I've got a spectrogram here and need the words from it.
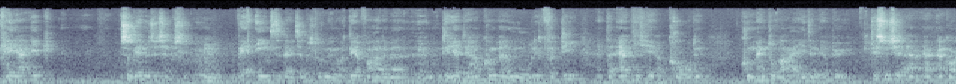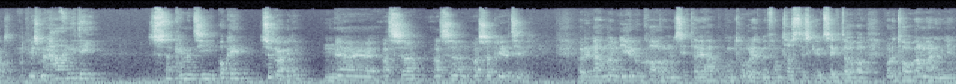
kan jeg ikke så bliver jeg nødt til at tage beslutninger. Mm. Hver eneste dag tage beslutninger, og derfor har det været, øh, det her det har kun været muligt, fordi at der er de her korte kommandoveje i den her by. Det synes jeg er, er, er godt. Hvis man har en idé, så kan man sige, okay, så gør jeg det. Mm. Øh, og, så, og, så, og så bliver det til. Og du nevner nye lokaler. Nå sitter vi her på kontoret med fantastisk utsikt over både Torgallmenningen,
